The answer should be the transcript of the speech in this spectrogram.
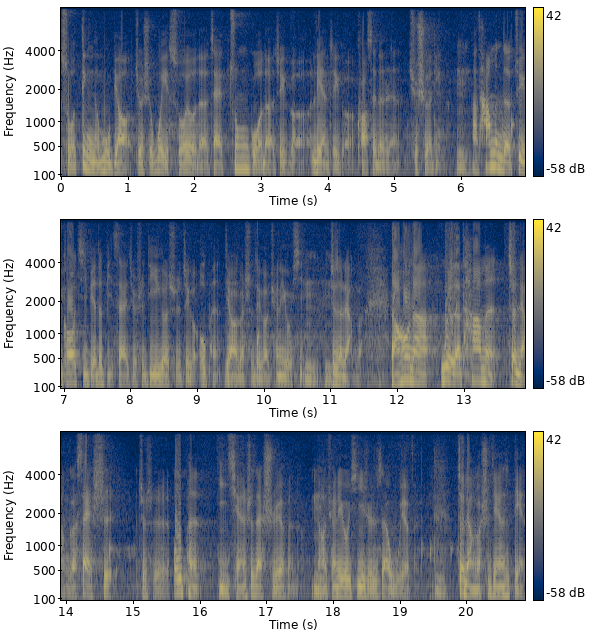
所定的目标就是为所有的在中国的这个练这个 CrossFit 的人去设定的。嗯，那他们的最高级别的比赛就是第一个是这个 Open，第二个是这个权力游戏，嗯，就这两个。然后呢，为了他们这两个赛事，就是 Open 以前是在十月份的，然后权力游戏一直是在五月份。嗯，这两个时间点，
